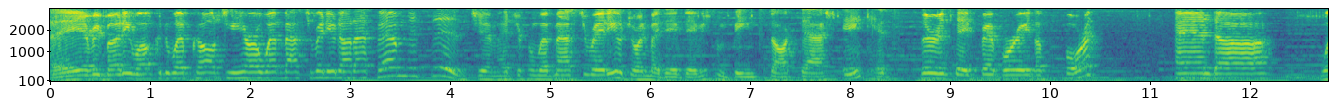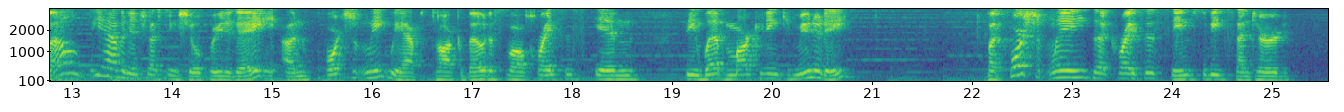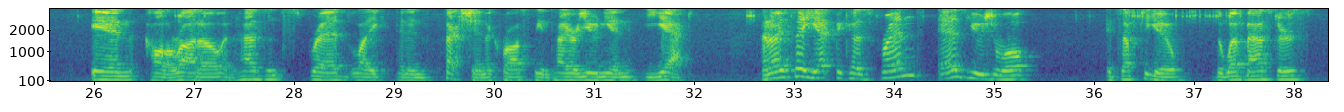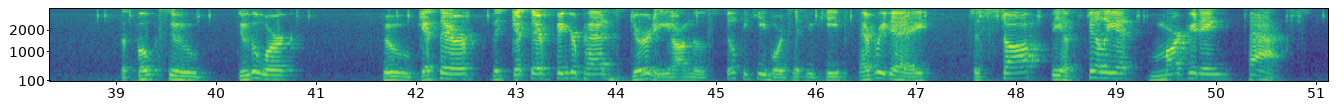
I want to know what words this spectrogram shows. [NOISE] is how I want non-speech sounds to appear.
Hey everybody, welcome to Webcology here on WebmasterRadio.fm. This is Jim Hedger from Webmaster Radio, joined by Dave Davies from Beanstalk Dash Inc. It's Thursday, February the 4th, and uh, well, we have an interesting show for you today. Unfortunately, we have to talk about a small crisis in the web marketing community. But fortunately, the crisis seems to be centered in Colorado and hasn't spread like an infection across the entire union yet. And I say yet because, friends, as usual, it's up to you, the webmasters, the folks who do the work, who get their get their finger pads dirty on those filthy keyboards that you keep every day to stop the affiliate marketing tax.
